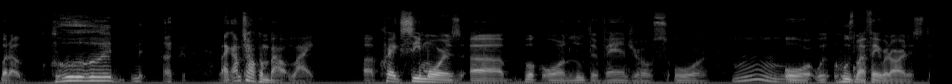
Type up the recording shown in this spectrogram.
but a good like, like I'm talking about like uh, Craig Seymour's uh, book on Luther Vandross, or or who's my favorite artist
